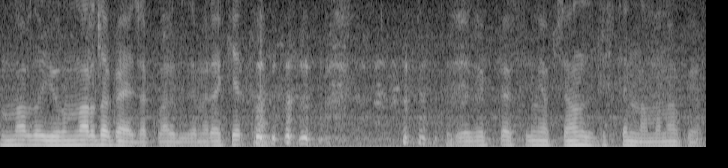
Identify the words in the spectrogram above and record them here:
Bunlar da yorumlarda kayacaklar bize merak etme. Diyecekler sizin yapacağınız listenin amına koyayım.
